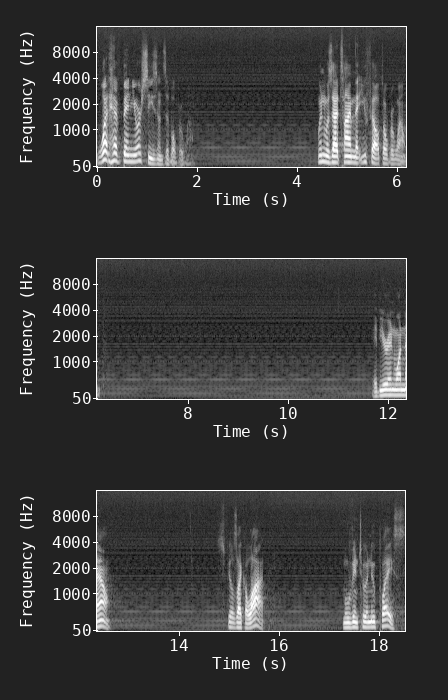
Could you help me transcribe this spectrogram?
what have been your seasons of overwhelm? When was that time that you felt overwhelmed? Maybe you're in one now. This feels like a lot. Moving to a new place.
